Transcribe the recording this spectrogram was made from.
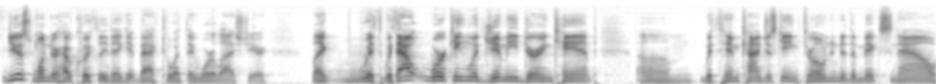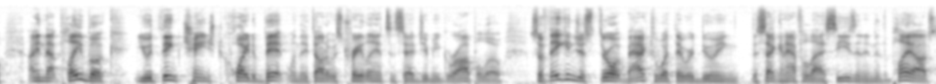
You just wonder how quickly they get back to what they were last year. Like with without working with Jimmy during camp, um, with him kind of just getting thrown into the mix now. I mean, that playbook you would think changed quite a bit when they thought it was Trey Lance instead of Jimmy Garoppolo. So if they can just throw it back to what they were doing the second half of last season into the playoffs,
